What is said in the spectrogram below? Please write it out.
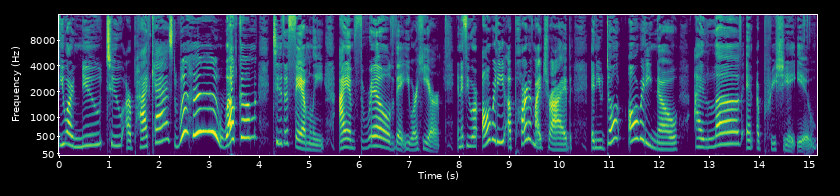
you are new to our podcast, woohoo! Welcome to the family. I am thrilled that you are here. And if you are already a part of my tribe and you don't already know, I love and appreciate you.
